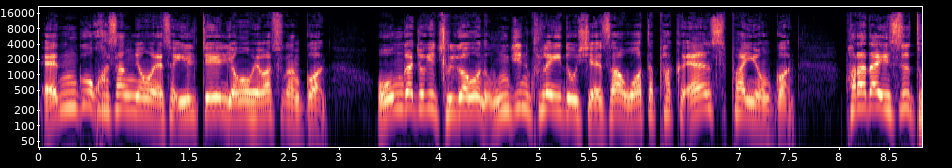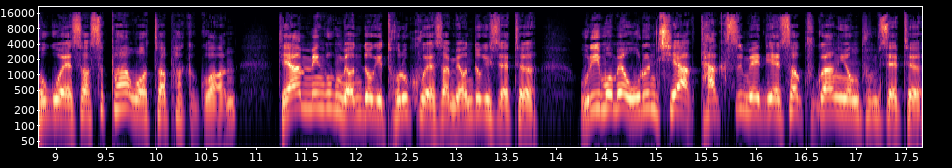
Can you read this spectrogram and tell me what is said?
N구 화상영어에서 1대1 영어회화 수강권, 온 가족이 즐거운 웅진 플레이 도시에서 워터파크 and 스파 이용권, 파라다이스 도고에서 스파 워터파크권, 대한민국 면도기 도루쿠에서 면도기 세트, 우리 몸의 옳은 치약 닥스메디에서 구강용품 세트,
